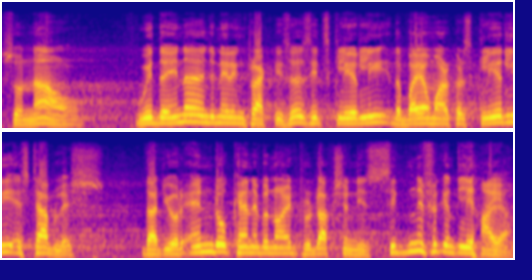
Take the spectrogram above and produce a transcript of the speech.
So now, with the inner engineering practices, it's clearly… the biomarkers clearly establish that your endocannabinoid production is significantly higher.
